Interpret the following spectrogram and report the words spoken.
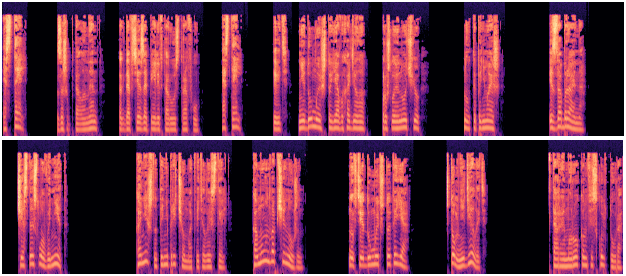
«Эстель!» зашептала Нэн, когда все запели вторую строфу. «Эстель, ты ведь не думаешь, что я выходила прошлой ночью, ну, ты понимаешь, из-за Брайна? Честное слово, нет». «Конечно, ты ни при чем», — ответила Эстель. «Кому он вообще нужен?» «Ну, все думают, что это я. Что мне делать?» «Вторым уроком физкультура.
